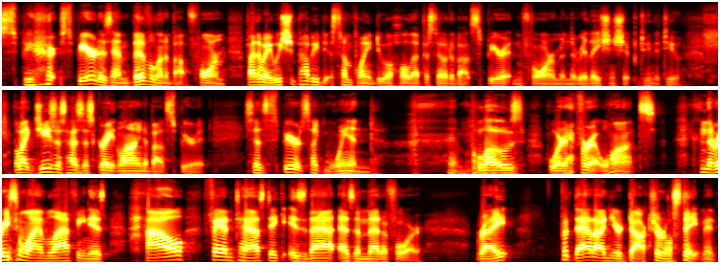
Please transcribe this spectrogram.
Spirit, spirit is ambivalent about form. By the way, we should probably at some point do a whole episode about spirit and form and the relationship between the two. But like Jesus has this great line about spirit. He says, Spirit's like wind, it blows wherever it wants. And the reason why I'm laughing is how fantastic is that as a metaphor, right? Put that on your doctrinal statement.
